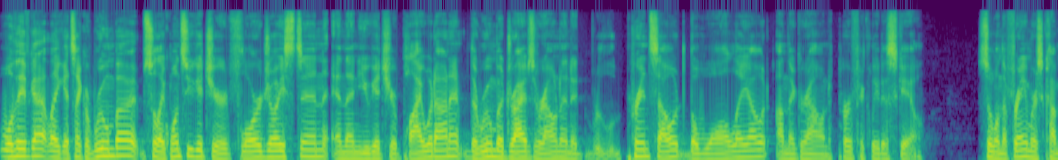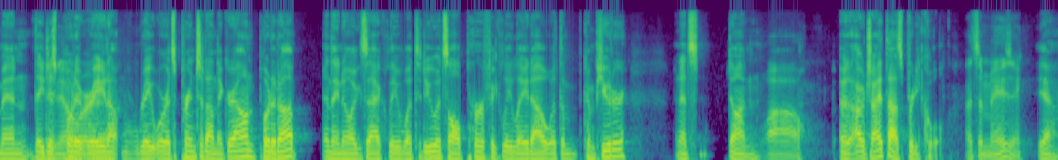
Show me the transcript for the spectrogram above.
well, they've got like it's like a Roomba. So like once you get your floor joist in, and then you get your plywood on it, the Roomba drives around and it prints out the wall layout on the ground perfectly to scale. So when the framers come in, they just they put it right up, right where it's printed on the ground, put it up, and they know exactly what to do. It's all perfectly laid out with the computer, and it's done. Wow. Uh, which I thought is pretty cool. That's amazing. Yeah.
